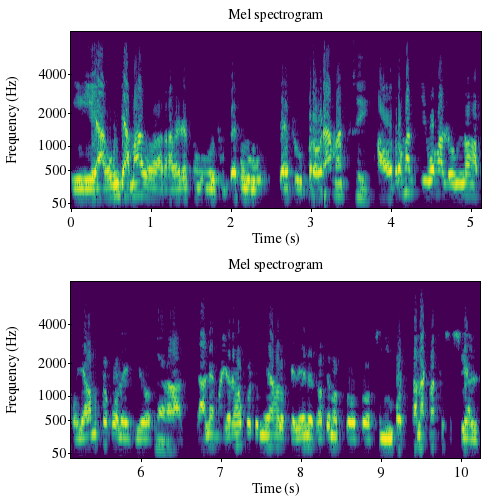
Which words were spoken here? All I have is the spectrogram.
y hago un llamado a través de tu, de tu, de tu programa a otros antiguos alumnos a apoyar a nuestro colegio, a darle mayores oportunidades a los que vienen detrás de nosotros, sin importar la clase social.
